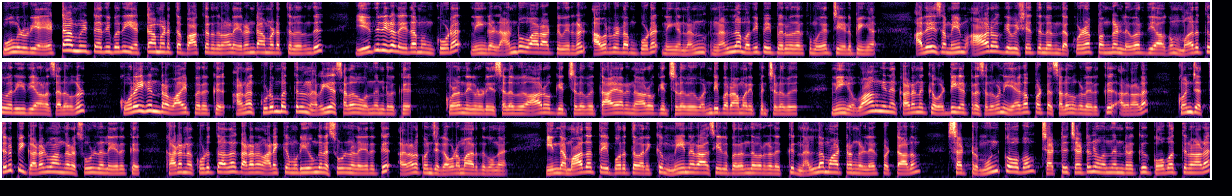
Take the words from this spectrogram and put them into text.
உங்களுடைய எட்டாம் வீட்டு அதிபதி எட்டாம் இடத்தை பார்க்கறதுனால இரண்டாம் இடத்திலிருந்து எதிரிகளிடமும் கூட நீங்கள் அன்பு பாராட்டுவீர்கள். அவர்களிடம் கூட நீங்கள் நன் நல்ல மதிப்பை பெறுவதற்கு முயற்சி எடுப்பீங்க. அதே சமயம் ஆரோக்கிய விஷயத்தில் இருந்த குழப்பங்கள் நிவர்த்தியாகும். மருத்துவ ரீதியான செலவுகள் குறைகின்ற வாய்ப்பு இருக்குது ஆனால் குடும்பத்தில் நிறைய செலவு வந்துட்டுருக்கு குழந்தைகளுடைய செலவு ஆரோக்கிய செலவு தாயாரின் ஆரோக்கிய செலவு வண்டி பராமரிப்பு செலவு நீங்கள் வாங்கின கடனுக்கு வட்டி கட்டுற செலவுன்னு ஏகப்பட்ட செலவுகள் இருக்குது அதனால் கொஞ்சம் திருப்பி கடன் வாங்குகிற சூழ்நிலை இருக்குது கடனை கொடுத்தா தான் கடனை அடைக்க முடியுங்கிற சூழ்நிலை இருக்குது அதனால் கொஞ்சம் கவனமாக இருந்துக்கோங்க. இந்த மாதத்தை பொறுத்த வரைக்கும் மீன ராசியில் பிறந்தவர்களுக்கு நல்ல மாற்றங்கள் ஏற்பட்டாலும் சற்று முன்கோபம் சட்டு சட்டுன்னு வந்துருக்கு கோபத்தினால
